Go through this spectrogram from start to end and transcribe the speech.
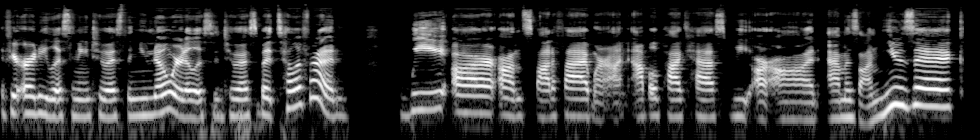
if you're already listening to us, then you know where to listen to us. But tell a friend. We are on Spotify. We're on Apple Podcasts. We are on Amazon Music.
